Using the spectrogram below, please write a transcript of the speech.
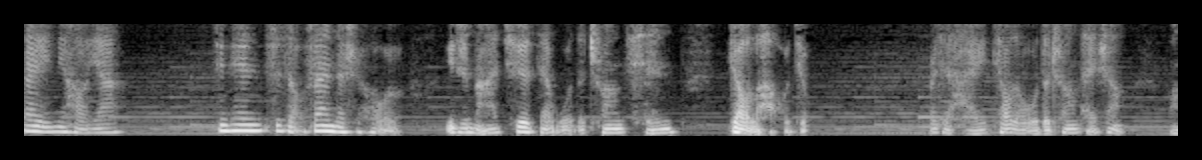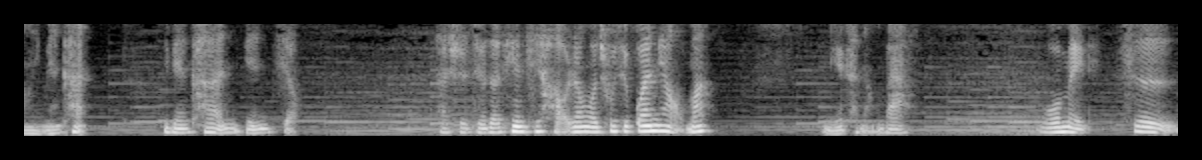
嗨，你好呀！今天吃早饭的时候，一只麻雀在我的窗前叫了好久，而且还跳到我的窗台上往里面看，一边看一边叫。它是觉得天气好，让我出去观鸟吗？也可能吧。我每次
